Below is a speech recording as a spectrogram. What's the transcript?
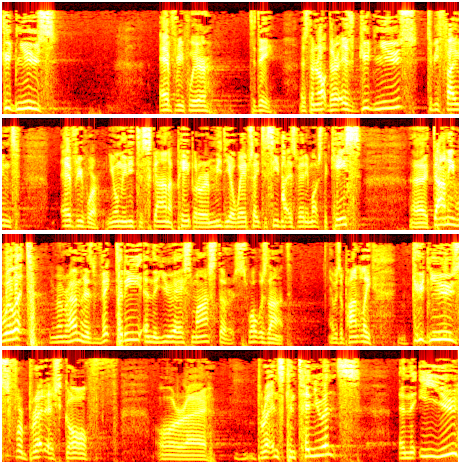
good news everywhere today. Is there not? There is good news to be found everywhere. You only need to scan a paper or a media website to see that is very much the case. Uh, Danny Willett, you remember him? His victory in the US Masters. What was that? It was apparently good news for British golf. Or uh, Britain's continuance in the EU.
